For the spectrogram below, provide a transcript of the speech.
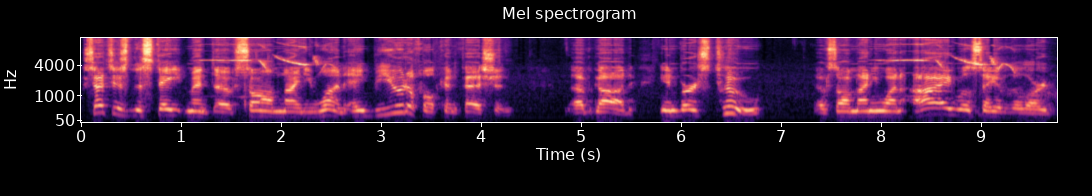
Such is the statement of Psalm 91, a beautiful confession of God. In verse 2 of Psalm 91, I will say of the Lord,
